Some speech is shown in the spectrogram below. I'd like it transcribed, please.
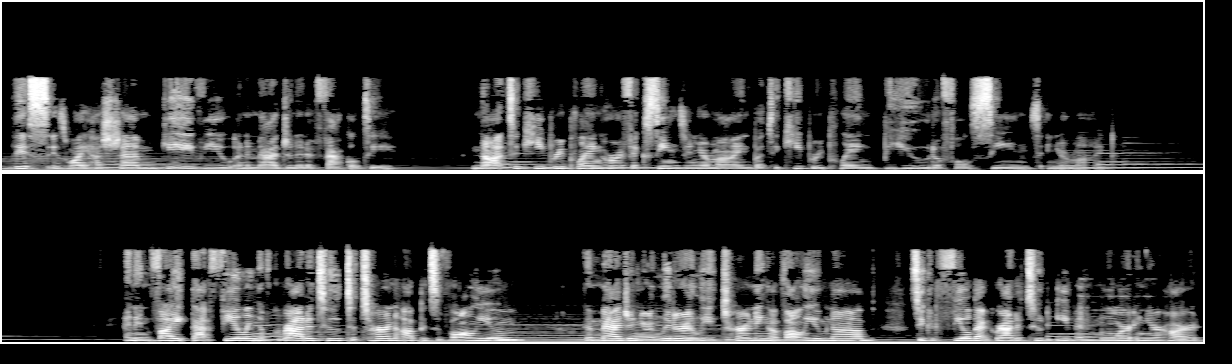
This is why Hashem gave you an imaginative faculty. Not to keep replaying horrific scenes in your mind, but to keep replaying beautiful scenes in your mind. And invite that feeling of gratitude to turn up its volume. Imagine you're literally turning a volume knob so you could feel that gratitude even more in your heart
